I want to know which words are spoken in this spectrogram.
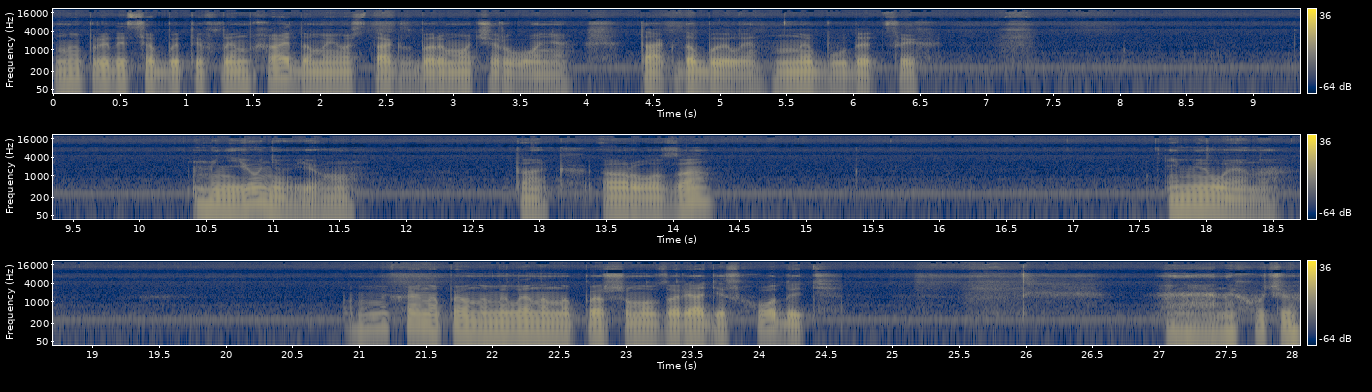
Ну і прийдеться бити флейнхайдом і ось так зберемо червоні. Так, добили. Не буде цих міньйонів його. Так, роза. І Мілена. Ну, Нехай, напевно, Мілена на першому заряді сходить. Не хочу.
